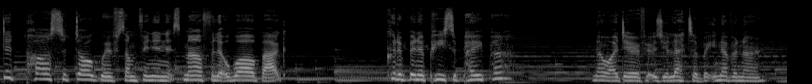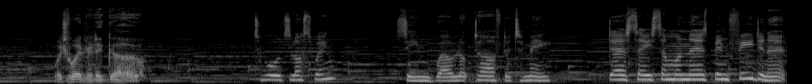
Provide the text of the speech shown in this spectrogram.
did pass a dog with something in its mouth a little while back. Could have been a piece of paper. No idea if it was your letter, but you never know. which way did it go? Towards Lostwing? Seemed well looked after to me. Dare say someone there's been feeding it.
